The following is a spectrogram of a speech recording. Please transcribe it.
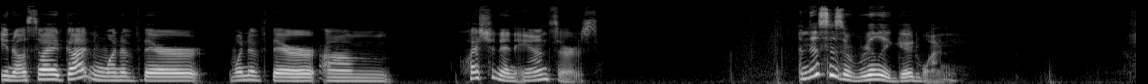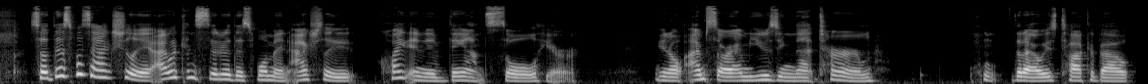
you know so I had gotten one of their one of their um question and answers. And this is a really good one. So, this was actually, I would consider this woman actually quite an advanced soul here. You know, I'm sorry, I'm using that term that I always talk about.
